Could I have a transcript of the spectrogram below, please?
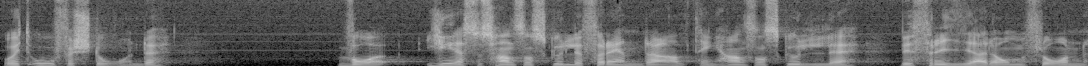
och ett oförstående. Var Jesus han som skulle förändra allting, han som skulle befria dem från,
